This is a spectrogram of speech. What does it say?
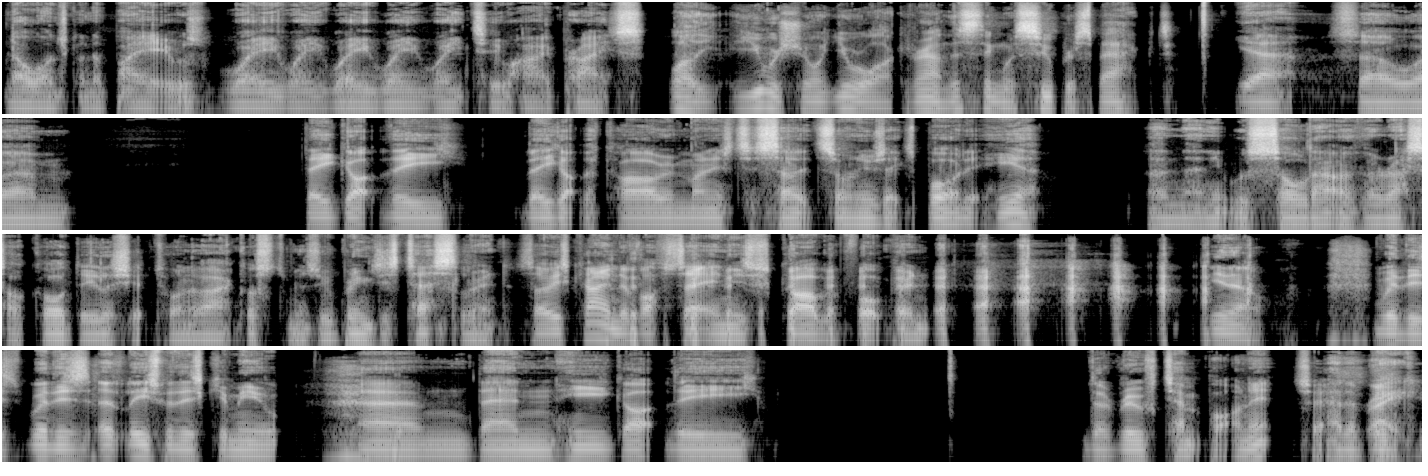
no one's going to buy it. It was way, way, way, way, way too high price. well, you were showing. You were walking around. This thing was super spec'd. Yeah. So um, they got the they got the car and managed to sell it to someone who's exported it here. And then it was sold out of a Ras Al Khor dealership to one of our customers who brings his Tesla in. So he's kind of offsetting his carbon footprint, you know, with his with his at least with his commute. Um, then he got the the roof tent put on it, so it had a big Right.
